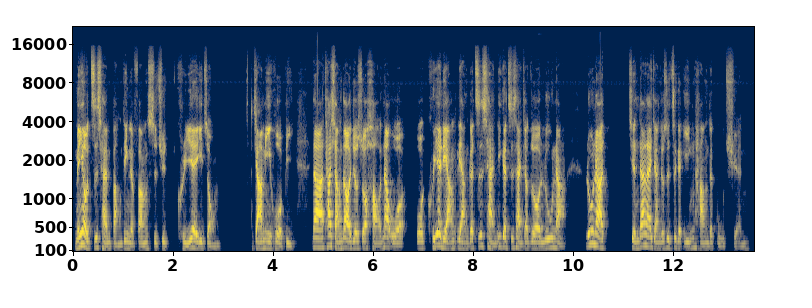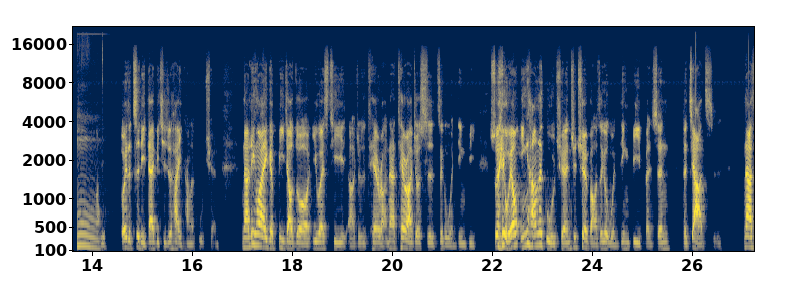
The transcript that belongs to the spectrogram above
没有资产绑定的方式去 create 一种加密货币？那他想到就是说，好，那我我 create 两两个资产，一个资产叫做 Luna，Luna 简单来讲就是这个银行的股权，嗯。所谓的治理代币其实就是它银行的股权，那另外一个币叫做 UST 啊、呃，就是 Terra，那 Terra 就是这个稳定币，所以我用银行的股权去确保这个稳定币本身的价值。那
